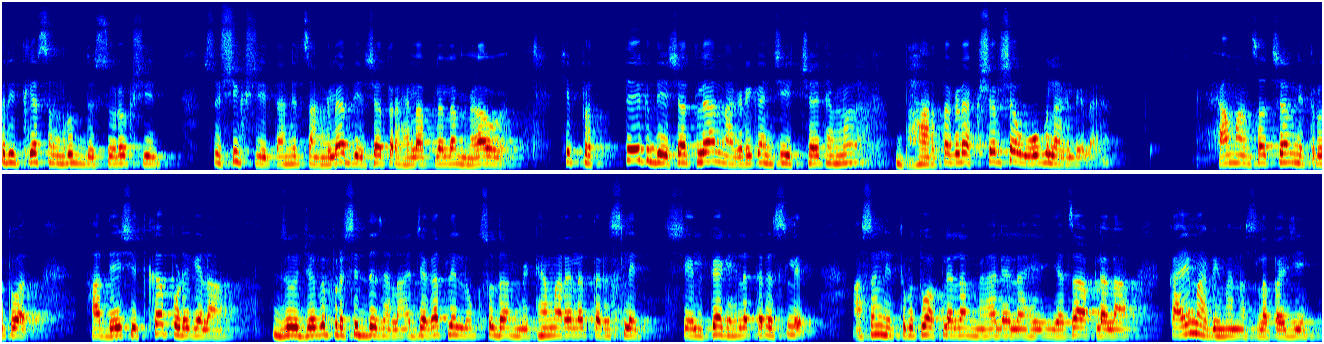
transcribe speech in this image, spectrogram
तर इतक्या समृद्ध सुरक्षित सुशिक्षित आणि चांगल्या देशात राहायला आपल्याला मिळावं हे प्रत्येक प्रत्येक देशातल्या नागरिकांची इच्छा आहे त्यामुळं भारताकडे अक्षरशः ओघ लागलेला आहे. ह्या माणसाच्या नेतृत्वात हा देश इतका पुढे गेला जो जगप्रसिद्ध झाला जगातले लोकसुद्धा मिठ्या मारायला तरसलेत शेल्प्या घ्यायला तरसलेत असं नेतृत्व आपल्याला मिळालेलं आहे याचा आपल्याला कायम अभिमान असला पाहिजे.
